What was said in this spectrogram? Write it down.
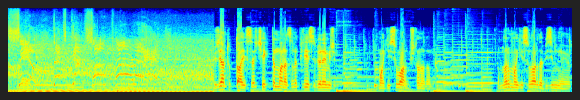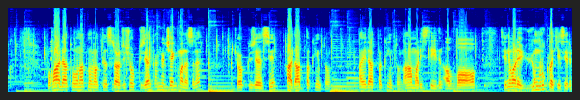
Colosseum that's got some courage. Güzel tuttu Aysı. Çektim manasını. Priest'i dönemeyeceğim. Magisi varmış lan adamın. Onların magisi var da bizim niye yok? Bu hala tohum atmamakta ısrarcı. Çok güzel. Kanka çek manasını. Çok güzelsin. Hadi at bakayım tohum. Haydi at bakayım tohum. Aha Maris değildin. Allah. Seni var ya yumrukla keserim.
